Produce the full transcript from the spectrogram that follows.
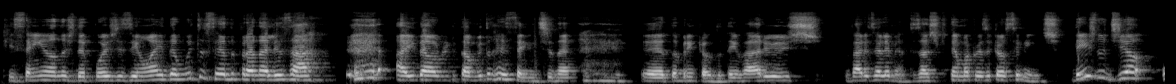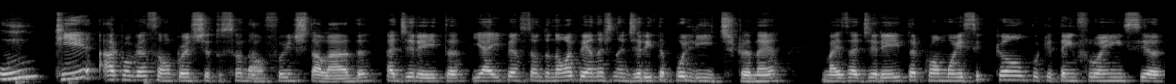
que 100 anos depois diziam ainda é muito cedo para analisar, ainda é algo que está muito recente, né? É, tô brincando, tem vários vários elementos. Acho que tem uma coisa que é o seguinte: desde o dia 1 que a Convenção Constitucional foi instalada, a direita, e aí pensando não apenas na direita política, né? Mas a direita como esse campo que tem influência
